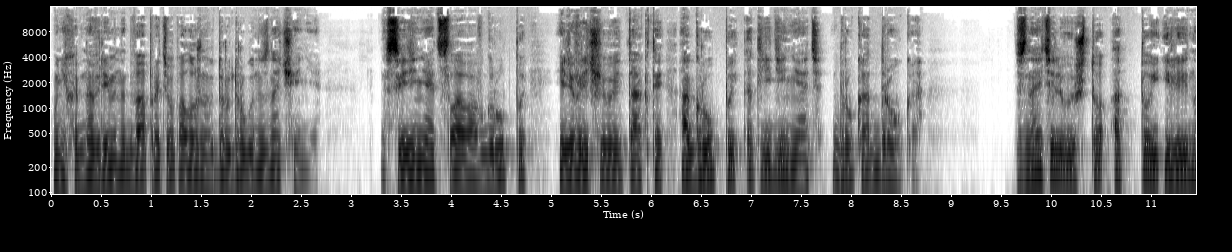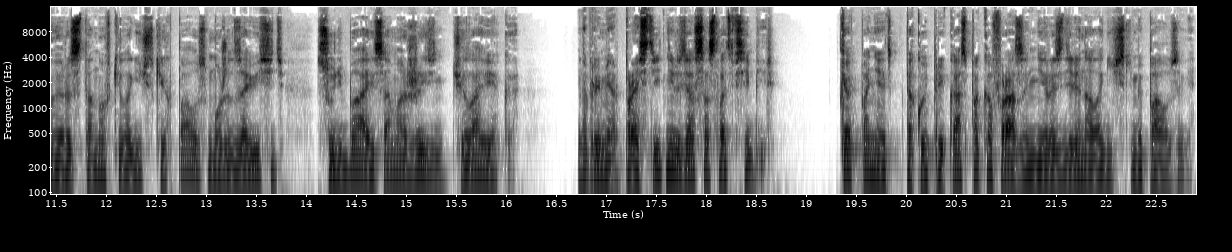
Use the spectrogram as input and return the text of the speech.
у них одновременно два противоположных друг другу назначения. Соединять слова в группы или в речевые такты, а группы отъединять друг от друга. Знаете ли вы, что от той или иной расстановки логических пауз может зависеть судьба и сама жизнь человека? Например, «простить нельзя сослать в Сибирь». Как понять такой приказ, пока фраза не разделена логическими паузами?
